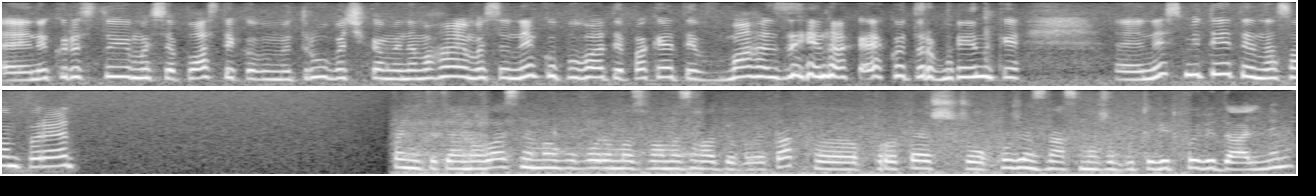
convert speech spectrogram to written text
е, не користуємося пластиковими трубочками, намагаємося не купувати пакети в магазинах, екоторбинки, е, не смітити насамперед. Пані Тетяно, власне, ми говоримо з вами, згадували так е, про те, що кожен з нас може бути відповідальним,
